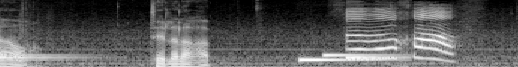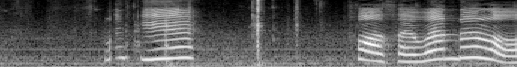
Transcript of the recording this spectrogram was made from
อ้าวเสร็จแล้วเหรอครับเสร็จแล้วค่ะ เมื่อกี้ถอดใส่แว่นด้วยเหรอ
